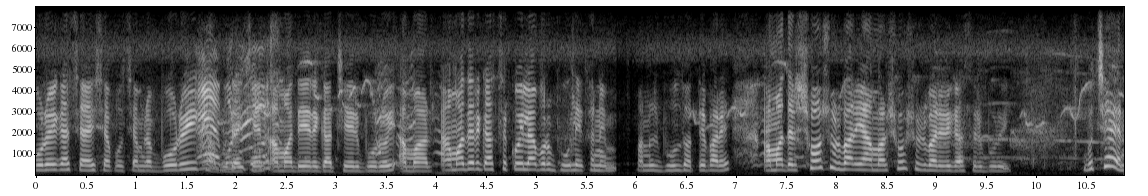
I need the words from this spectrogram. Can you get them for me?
বড়ই গাছে আইসা পড়ছে আমরা বড়ই খাব। দেখেন আমাদের গাছের বড়ই আমার আমাদের গাছে কইলে আবার ভুল এখানে মানুষ ভুল ধরতে পারে। আমাদের শ্বশুর বাড়ি আমার শ্বশুর বাড়ির গাছের বড়ই। বুঝছেন?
